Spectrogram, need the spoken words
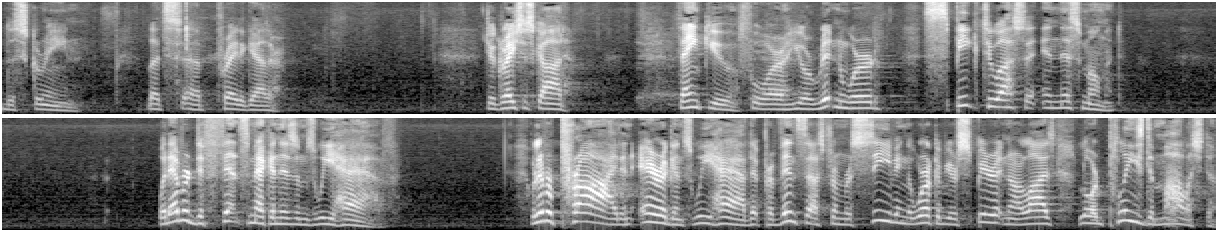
the screen. Let's uh, pray together. Dear gracious God, thank you for your written word. Speak to us in this moment. Whatever defense mechanisms we have, whatever pride and arrogance we have that prevents us from receiving the work of your Spirit in our lives, Lord, please demolish them.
